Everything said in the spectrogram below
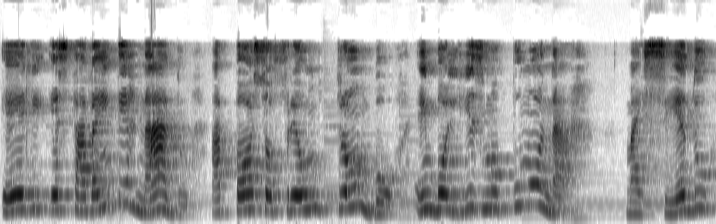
ele estava internado após sofrer um tromboembolismo pulmonar. Mais cedo,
